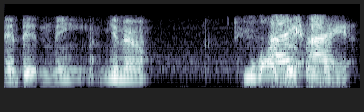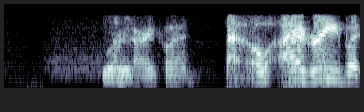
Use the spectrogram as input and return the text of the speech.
and didn't mean. You know. Why I does I somebody- I'm sorry. Go ahead. Oh, I agree, but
